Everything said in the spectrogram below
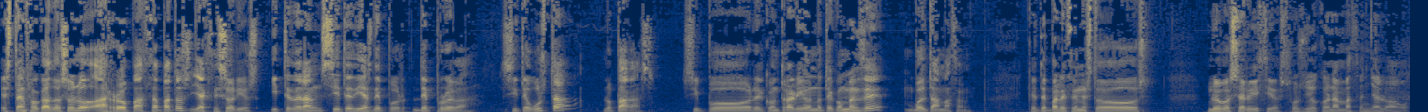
Está enfocado solo a ropa, zapatos y accesorios y te darán 7 días de, por- de prueba. Si te gusta, lo pagas. Si por el contrario no te convence, vuelta a Amazon. ¿Qué te parecen estos nuevos servicios? Pues yo con Amazon ya lo hago.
